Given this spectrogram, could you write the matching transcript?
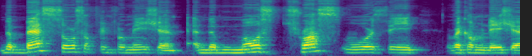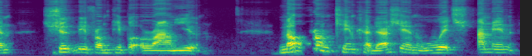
the best source of information and the most trustworthy recommendation should be from people around you not from Kim Kardashian, which I mean,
